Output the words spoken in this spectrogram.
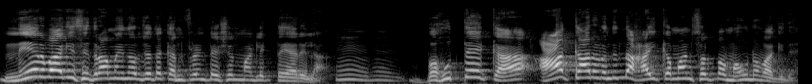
ನೇರವಾಗಿ ಸಿದ್ದರಾಮಯ್ಯನವ್ರ ಜೊತೆ ಕನ್ಫ್ರಂಟೇಷನ್ ಮಾಡ್ಲಿಕ್ಕೆ ತಯಾರಿಲ್ಲ. ಬಹುತೇಕ ಆ ಕಾರಣದಿಂದ ಹೈಕಮಾಂಡ್ ಸ್ವಲ್ಪ ಮೌನವಾಗಿದೆ.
